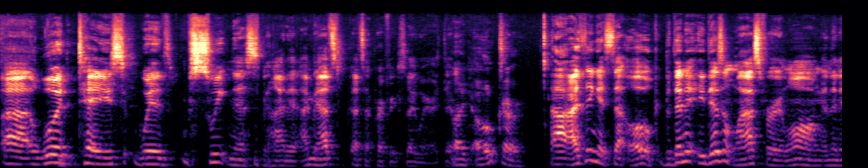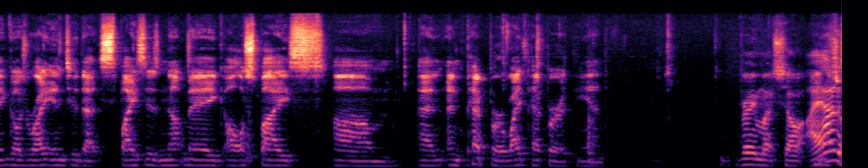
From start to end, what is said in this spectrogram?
uh, wood taste with sweetness behind it. I mean, that's that's a perfect segue right there. Like oak or Uh, I think it's that oak, but then it, it doesn't last very long, and then it goes right into that spices, nutmeg, allspice, um, and and pepper, white pepper at the end. Very much so. I honestly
